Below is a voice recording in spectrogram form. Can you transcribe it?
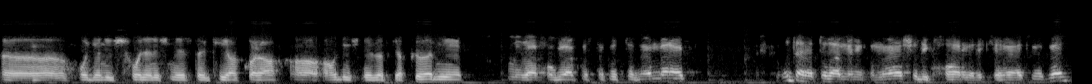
uh, hogyan, is, hogyan is néztek ki akkor, a, a, hogyan is nézett ki a környék, mivel foglalkoztak ott az emberek. Utána tovább megyünk a második, harmadik jelenetünkön,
